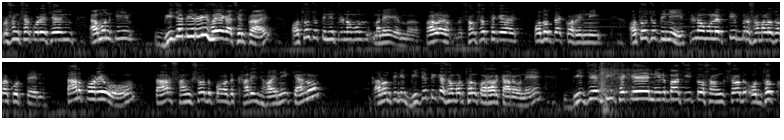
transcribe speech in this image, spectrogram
প্রশংসা করেছেন, এমনকি বিজেপিরই হয়ে গেছেন প্রায়, অথচ তিনি তৃণমূল মানে সংসদ থেকে পদত্যাগ করেননি, অথচ তিনি তৃণমূলের তীব্র সমালোচনা করতেন, তারপরেও তার সাংসদ পদ খারিজ হয়নি। কেন? কারণ তিনি বিজেপিকে সমর্থন করার কারণে বিজেপি থেকে নির্বাচিত সংসদ অধ্যক্ষ,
